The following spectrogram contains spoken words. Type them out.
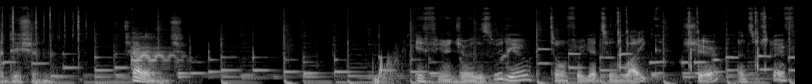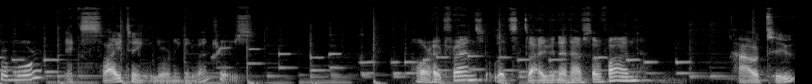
addition challenge. If you enjoyed this video, don't forget to like, share, and subscribe for more exciting learning adventures. Alright, friends, let's dive in and have some fun. How to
